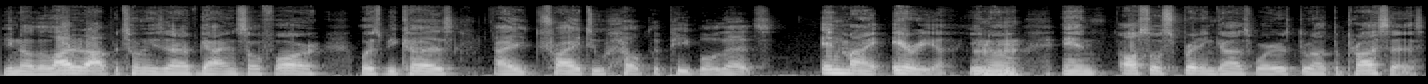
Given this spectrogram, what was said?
You know, the, a lot of the opportunities that I've gotten so far was because I try to help the people that's in my area, you know, and also spreading God's words throughout the process.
